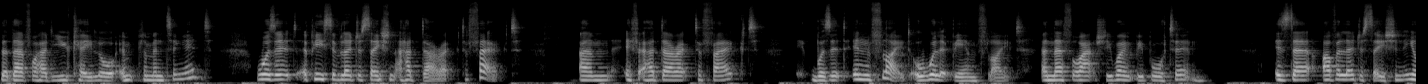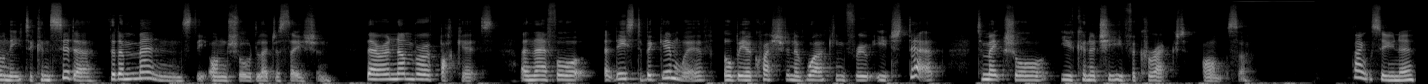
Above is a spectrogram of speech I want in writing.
that therefore had UK law implementing it? Was it a piece of legislation that had direct effect? Um, if it had direct effect, was it in flight or will it be in flight and therefore actually won't be brought in? Is there other legislation that you'll need to consider that amends the onshore legislation? There are a number of buckets, and therefore, at least to begin with, it'll be a question of working through each step to make sure you can achieve the correct answer. Thanks, Oonagh.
